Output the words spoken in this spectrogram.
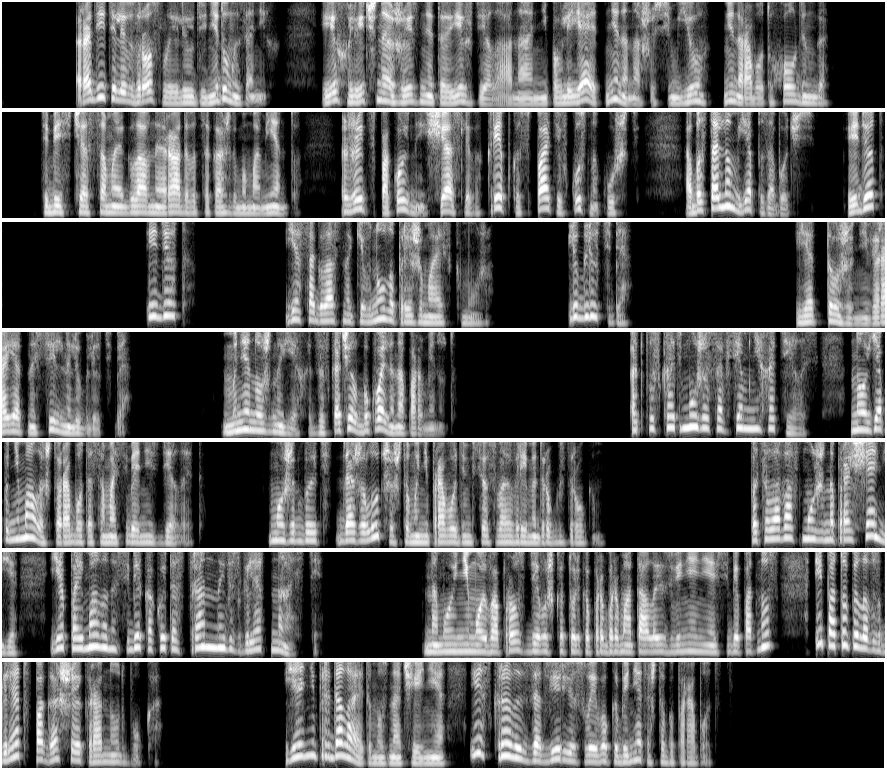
Родители взрослые люди, не думай за них. Их личная жизнь — это их дело, она не повлияет ни на нашу семью, ни на работу холдинга. Тебе сейчас самое главное — радоваться каждому моменту, жить спокойно и счастливо, крепко спать и вкусно кушать. Об остальном я позабочусь. Идет? Идет. Я согласно кивнула, прижимаясь к мужу. «Люблю тебя». «Я тоже невероятно сильно люблю тебя. Мне нужно ехать. Заскочил буквально на пару минут». Отпускать мужа совсем не хотелось, но я понимала, что работа сама себя не сделает. Может быть, даже лучше, что мы не проводим все свое время друг с другом. Поцеловав мужа на прощанье, я поймала на себе какой-то странный взгляд Насти. На мой немой вопрос девушка только пробормотала извинения себе под нос и потупила взгляд в погасший экран ноутбука. Я не придала этому значения и скрылась за дверью своего кабинета, чтобы поработать.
